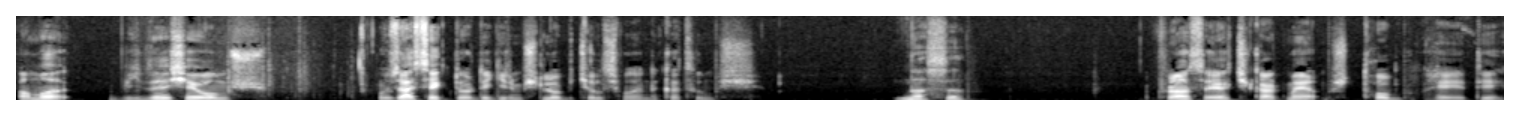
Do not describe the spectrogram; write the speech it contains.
ama bir de şey olmuş özel sektörde girmiş lobi çalışmalarına katılmış. Nasıl? Fransa'ya çıkartma yapmış TOB heyeti,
